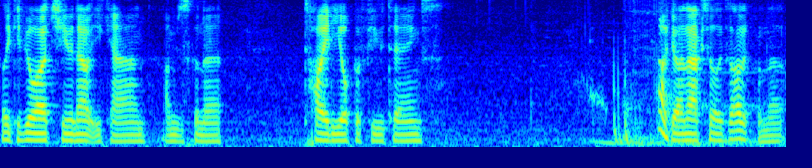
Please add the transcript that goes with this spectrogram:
Like, if you want to tune out, you can. I'm just gonna tidy up a few things. I got an actual exotic from that.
